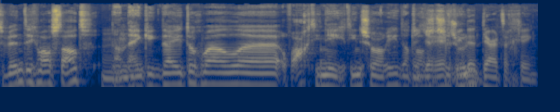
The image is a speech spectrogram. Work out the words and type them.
20 was dat. Dan denk ik dat je toch wel, eh, of 18, 19, sorry, dat, Dat was je het seizoen. de 30 ging.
